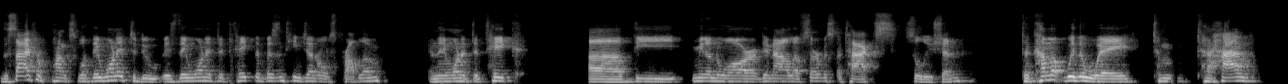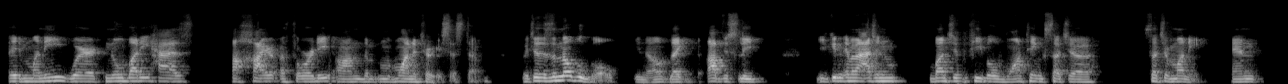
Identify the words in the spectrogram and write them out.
the cypherpunks, what they wanted to do is they wanted to take the Byzantine generals problem and they wanted to take uh, the Mina Noir denial of service attacks solution to come up with a way to, to have a money where nobody has a higher authority on the monetary system, which is a noble goal. You know, like obviously you can imagine a bunch of people wanting such a such a money. And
